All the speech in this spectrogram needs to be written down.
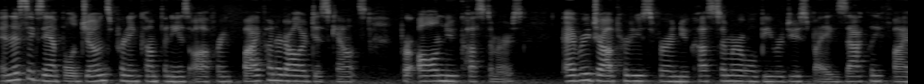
In this example, Jones Printing Company is offering $500 discounts for all new customers. Every job produced for a new customer will be reduced by exactly $500.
